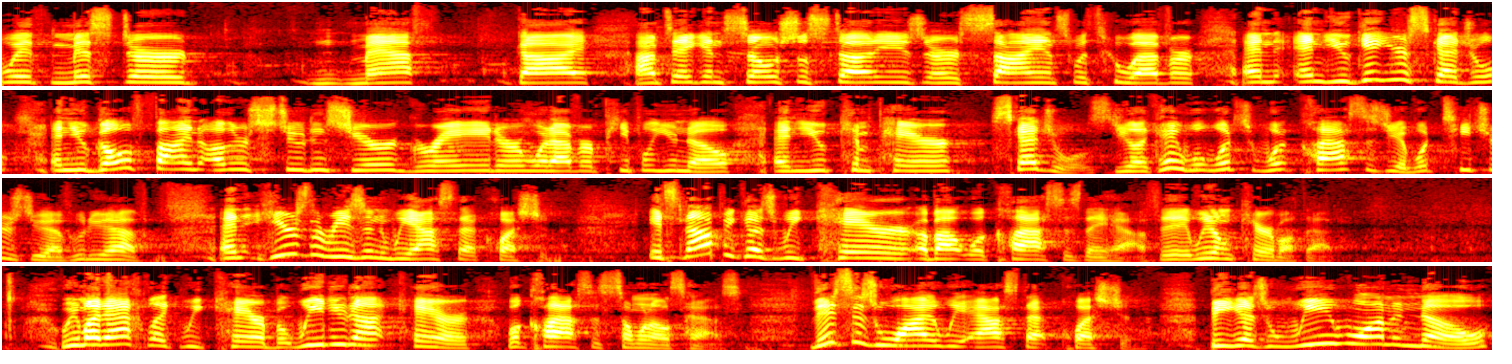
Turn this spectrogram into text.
with Mr. Math guy. I'm taking social studies or science with whoever. And, and you get your schedule and you go find other students your grade or whatever, people you know, and you compare schedules. You're like, hey, well, what's, what classes do you have? What teachers do you have? Who do you have? And here's the reason we ask that question it's not because we care about what classes they have, we don't care about that. We might act like we care, but we do not care what classes someone else has. This is why we ask that question. Because we want to know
